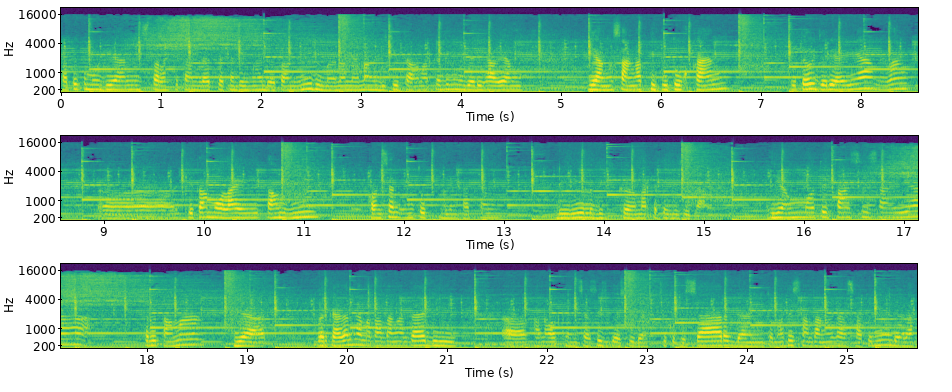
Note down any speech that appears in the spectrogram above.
Tapi kemudian setelah kita melihat kecenderungan dua tahun ini, di mana memang digital marketing menjadi hal yang yang sangat dibutuhkan, gitu. Jadi akhirnya memang uh, kita mulai tahun ini konsen untuk meningkatkan diri lebih ke marketing digital. Yang motivasi saya terutama ya berkaitan sama tantangan tadi uh, karena organisasi juga sudah cukup besar dan otomatis tantangan salah satunya adalah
